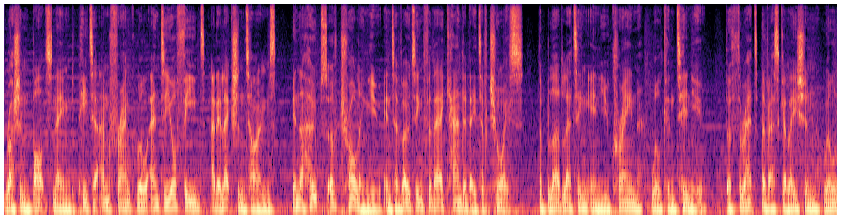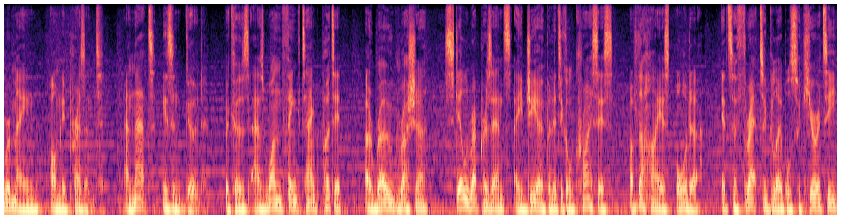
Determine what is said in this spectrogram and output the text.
Russian bots named Peter and Frank will enter your feeds at election times in the hopes of trolling you into voting for their candidate of choice. The bloodletting in Ukraine will continue. The threat of escalation will remain omnipresent. And that isn't good, because as one think tank put it, a rogue Russia still represents a geopolitical crisis of the highest order. It's a threat to global security,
